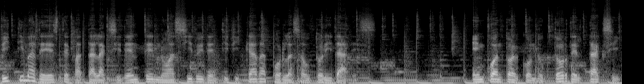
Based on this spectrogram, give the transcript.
víctima de este fatal accidente no ha sido identificada por las autoridades. En cuanto al conductor del taxi,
